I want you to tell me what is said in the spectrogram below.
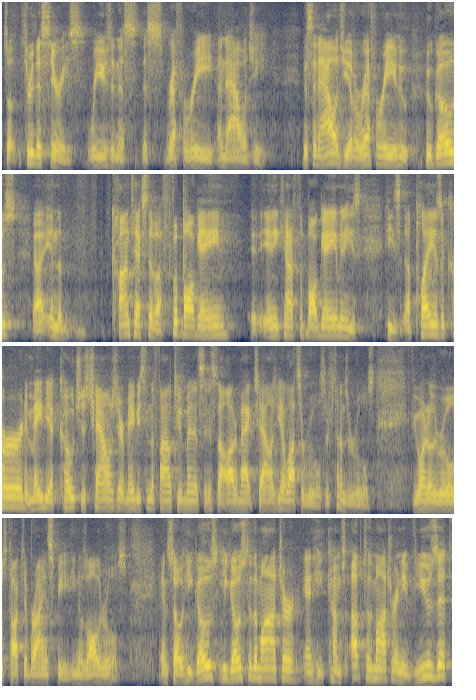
So, through this series, we're using this, this referee analogy. This analogy of a referee who, who goes uh, in the context of a football game, any kind of football game, and he's, he's a play has occurred, and maybe a coach has challenged or maybe it's in the final two minutes and it's an automatic challenge. You know, lots of rules. There's tons of rules. If you want to know the rules, talk to Brian Speed. He knows all the rules. And so he goes, he goes to the monitor and he comes up to the monitor and he views it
